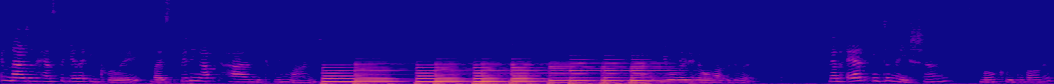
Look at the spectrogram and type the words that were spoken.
imagine hands together equally by speeding up time between lines. Then add intonation, small clip about it.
